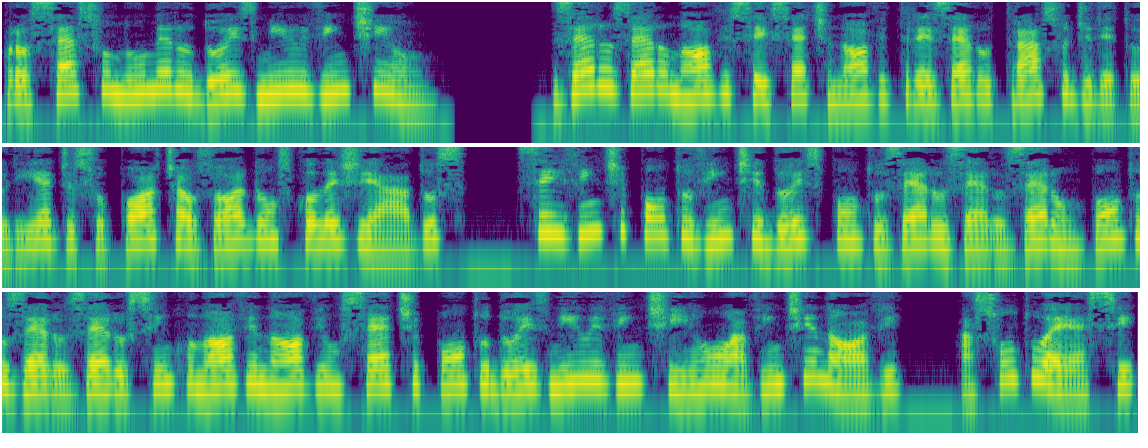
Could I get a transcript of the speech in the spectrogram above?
processo número 2021. 00967930-Diretoria de Suporte aos Órgãos Colegiados, C20.22.0001.0059917.2021 a 29, assunto S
